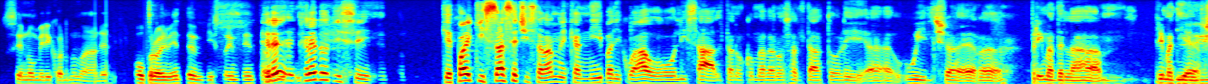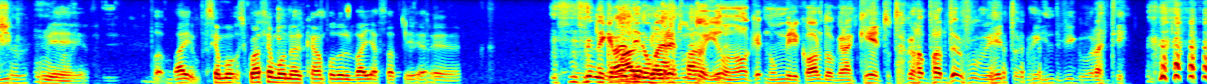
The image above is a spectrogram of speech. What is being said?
Se non mi ricordo male. O probabilmente mi sto inventando. Cre- credo di sì. Che poi chissà se ci saranno i cannibali qua o li saltano come avevano saltato lì a Wilshire eh, prima, della, prima di Herschel. Eh, va- vai- siamo- qua siamo nel campo del vai a sapere. Le grandi domande. Oltretutto io non, ho non mi ricordo granché tutta quella parte del fumetto, quindi figurati.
